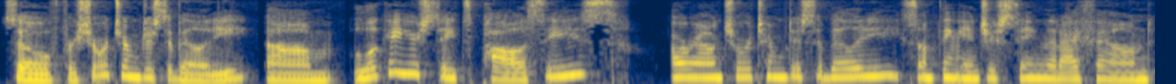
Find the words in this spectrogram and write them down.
So, for short term disability, um, look at your state's policies around short term disability. Something interesting that I found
